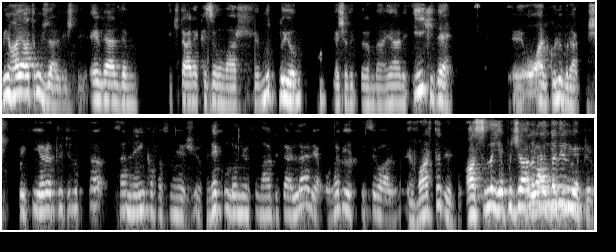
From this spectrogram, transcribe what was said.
benim hayatım güzelleşti. Evlendim. iki tane kızım var. Mutluyum yaşadıklarımdan. Yani iyi ki de e, o alkolü bırakmışım. Peki yaratıcılıkta sen neyin kafasını yaşıyorsun? Ne kullanıyorsun abi derler ya ona bir etkisi var mı? E, var tabii. Aslında yapacağının Hayal onda birini yapıyor.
